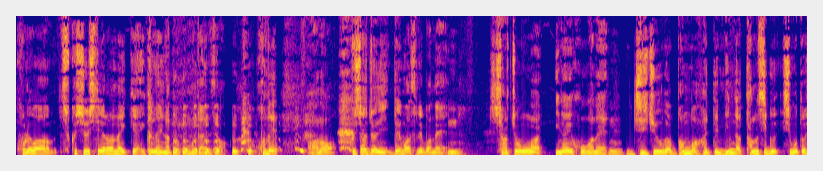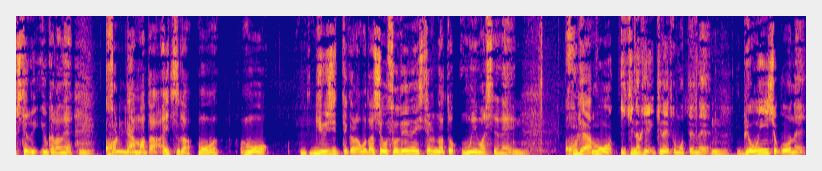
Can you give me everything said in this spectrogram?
これは復讐してやらなきゃいけないなと思ったんですよ。ほんで、あの、副社長に電話すればね、社長がいない方がね、受注がバンバン入ってみんな楽しく仕事してる言うからね、これはまたあいつがもう、もう、牛耳ってから私を袖にしてるなと思いましてね、これはもう生きなきゃいけないと思ってね、病院食をね、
